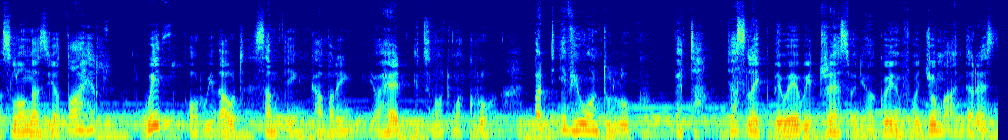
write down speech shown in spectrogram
as long as you're tahir, with or without something covering your head, it's not makruh. But if you want to look better, just like the way we dress when you are going for Jum'ah and the rest,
